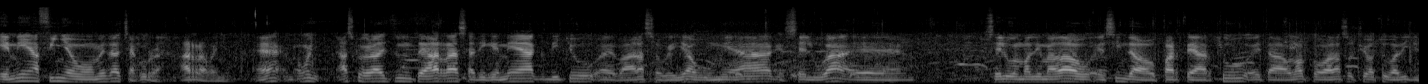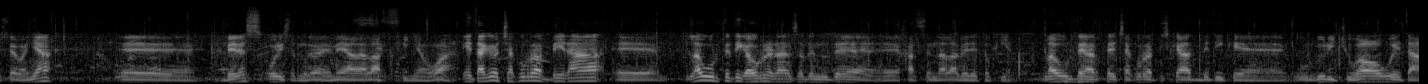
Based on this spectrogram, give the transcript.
Emea fina momenta txakurra, arra baino. Eh? Oin, asko gara ditu dute arra, zatik emeak ditu e, ba, arazo gehiago, umeak, zelua, e, zeluen baldin badau ezin da parte hartu eta olako arazotxo batzu badituzte baina e, berez hori izaten du, emea dela finagoa. Eta gero txakurra bera e, lau urtetik aurrera esaten dute e, jartzen dela bere tokian. Lau urte arte txakurra pizkat betik e, urduritxu hau eta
